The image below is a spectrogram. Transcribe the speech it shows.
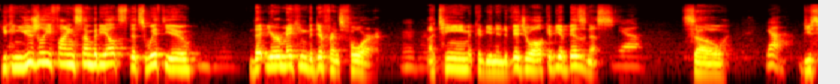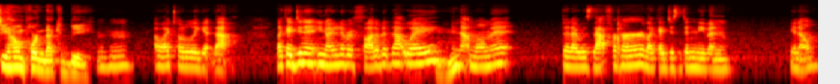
you can usually find somebody else that's with you Mhm. that you're making the difference for? Mhm. A team, it could be an individual, it could be a business. Yeah. So Yeah. do you see how important that could be? Mm-hmm. Oh, I totally get that. Like I didn't, you know, I never thought of it that way Mhm. in that moment that I was that for her. Like I just didn't even, you know,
